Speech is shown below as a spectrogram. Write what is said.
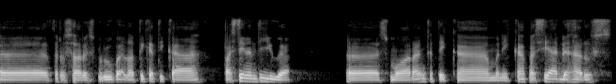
Eh, terus harus berubah tapi ketika pasti nanti juga eh, semua orang ketika menikah pasti ada harus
